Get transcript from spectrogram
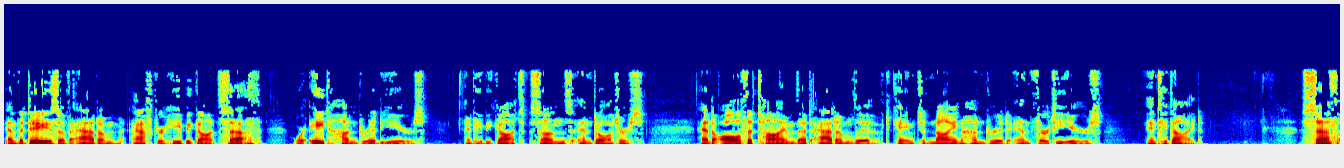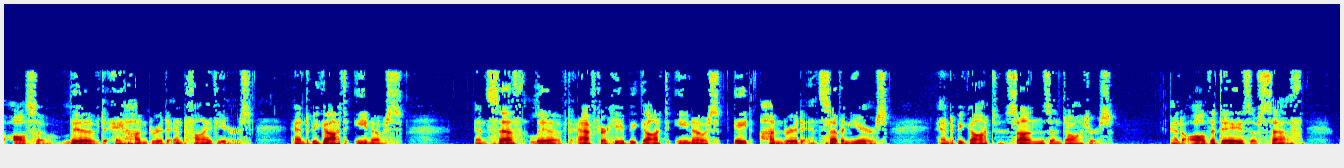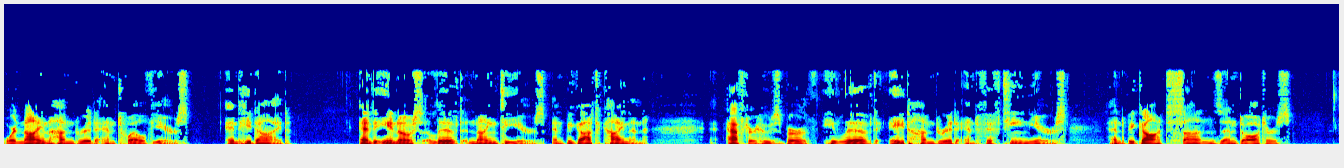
And the days of Adam after he begot Seth were eight hundred years, and he begot sons and daughters. And all the time that Adam lived came to nine hundred and thirty years, and he died. Seth also lived a hundred and five years, and begot Enos. And Seth lived after he begot Enos eight hundred and seven years, and begot sons and daughters. And all the days of Seth were nine hundred and twelve years, and he died. And Enos lived ninety years, and begot Cainan, after whose birth he lived eight hundred and fifteen years, and begot sons and daughters.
